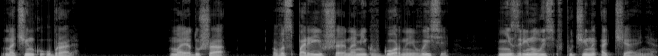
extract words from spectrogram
Начинку убрали». Моя душа, воспарившая на миг в горные выси, не зринулась в пучины отчаяния.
